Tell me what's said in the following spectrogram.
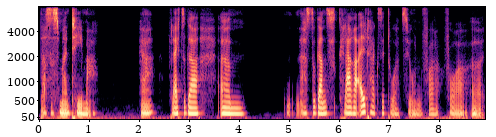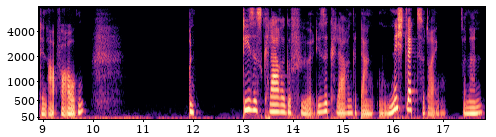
das ist mein Thema. Ja, vielleicht sogar ähm, hast du ganz klare Alltagssituationen vor, vor, äh, den, vor Augen. Und dieses klare Gefühl, diese klaren Gedanken nicht wegzudrängen, sondern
